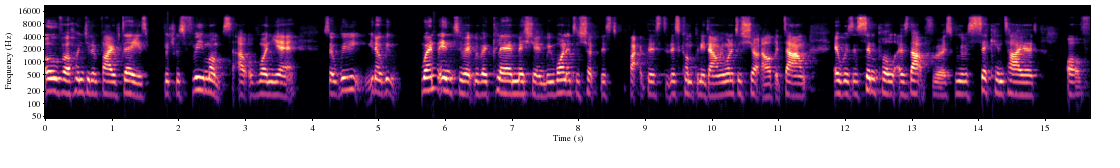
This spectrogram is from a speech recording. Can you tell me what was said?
over 105 days which was three months out of one year. So we you know we went into it with a clear mission. We wanted to shut this this this company down. We wanted to shut Elbit down it was as simple as that for us we were sick and tired of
